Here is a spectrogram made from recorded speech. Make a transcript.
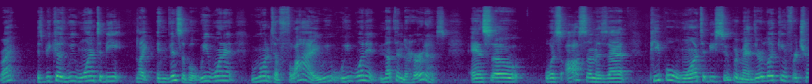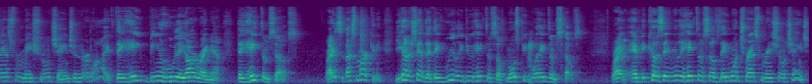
right? It's because we wanted to be like invincible. We wanted we wanted to fly. We we wanted nothing to hurt us. And so what's awesome is that people want to be Superman. They're looking for transformational change in their life. They hate being who they are right now. They hate themselves right? So that's marketing. You understand that they really do hate themselves. Most people hate themselves, right? And because they really hate themselves, they want transformational change.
